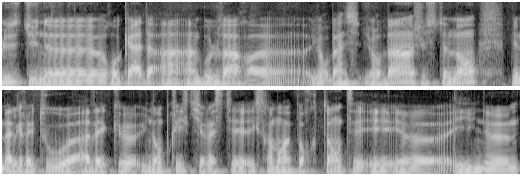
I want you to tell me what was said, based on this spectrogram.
plus d'une euh, rocade à un boulevard euh, urbain, justement, mais malgré tout euh, avec une emprise qui restait extrêmement importante et, une,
